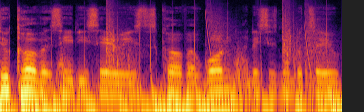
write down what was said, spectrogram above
Two covert CD series. This covert one, and this is number two.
